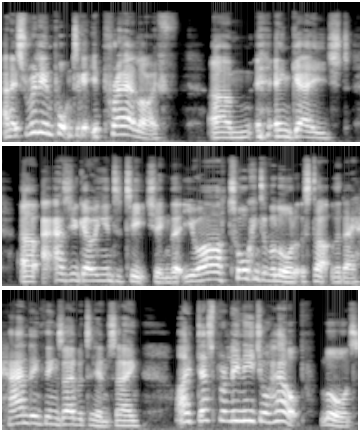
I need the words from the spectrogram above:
And it's really important to get your prayer life um, engaged uh, as you're going into teaching, that you are talking to the Lord at the start of the day, handing things over to Him, saying, I desperately need your help, Lord.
